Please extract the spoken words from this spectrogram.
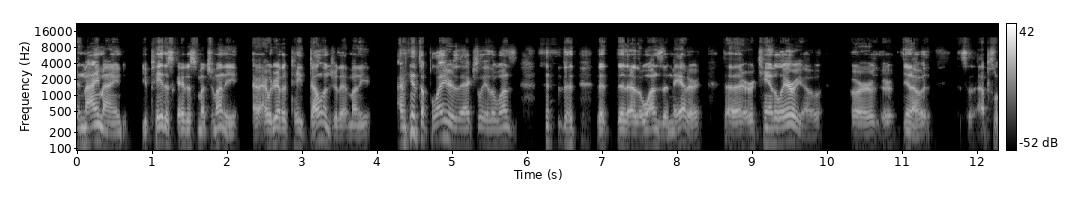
in my mind, you pay this guy this much money. I, would rather pay Bellinger that money I mean, the players actually are the ones that that, that are the ones that matter, or Candelario, or, or you know, uh,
